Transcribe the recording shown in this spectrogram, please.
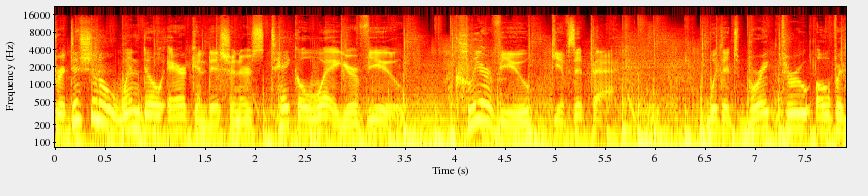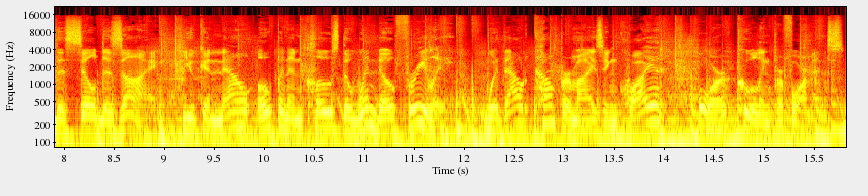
Traditional window air conditioners take away your view. Clearview gives it back. With its breakthrough over-the-sill design, you can now open and close the window freely without compromising quiet or cooling performance.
